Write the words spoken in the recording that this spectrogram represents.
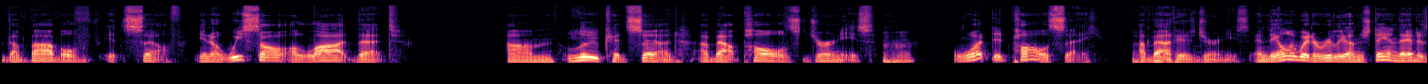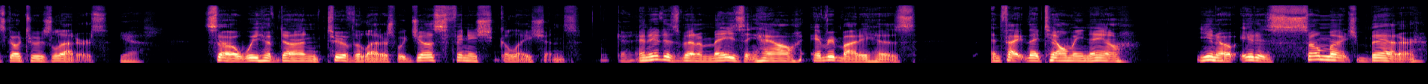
the Bible itself? You know, we saw a lot that um, Luke had said about Paul's journeys. Uh-huh. What did Paul say Okay. about his journeys? And the only way to really understand that is go to his letters. Yes. So we have done two of the letters. We just finished Galatians. Okay. And it has been amazing how everybody has, in fact, they tell me now, you know, it is so much better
